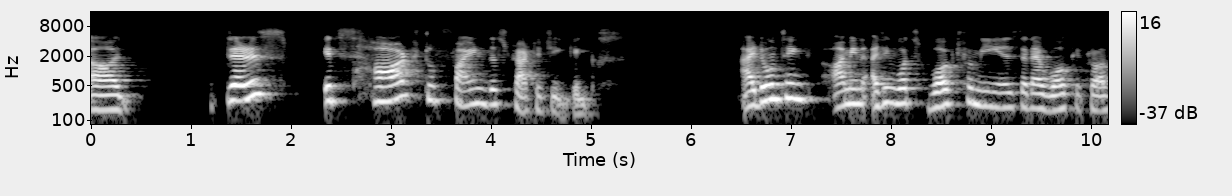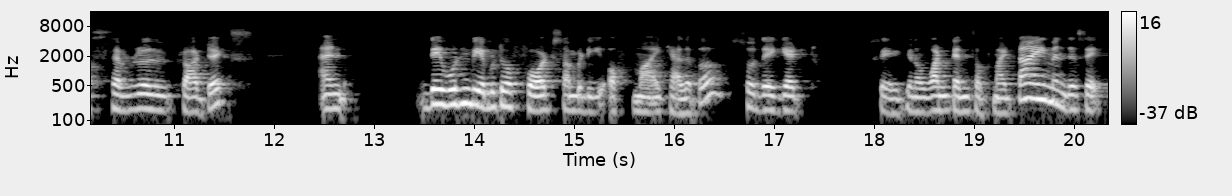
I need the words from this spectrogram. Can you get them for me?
Uh, there is, it's hard to find the strategy gigs. I don't think, I mean, I think what's worked for me is that I work across several projects and they wouldn't be able to afford somebody of my caliber. So they get, say, you know, one tenth of my time and they say,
